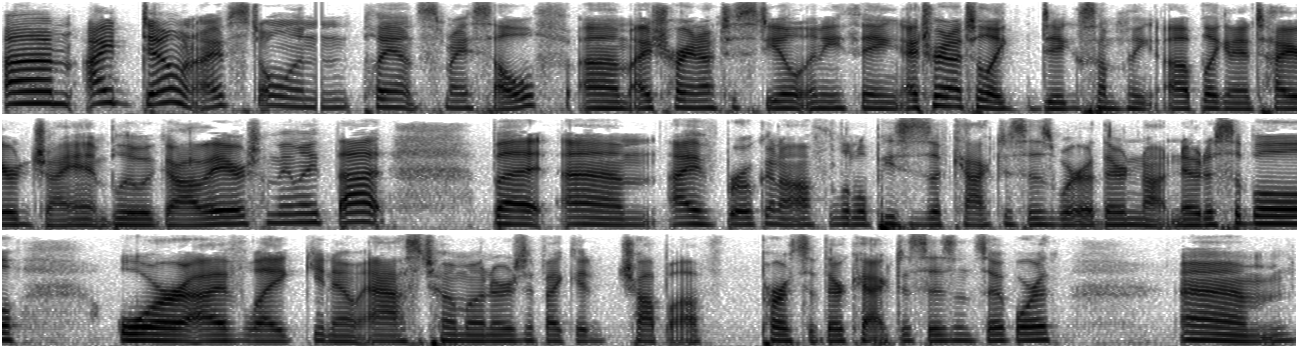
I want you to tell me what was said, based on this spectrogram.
Um, I don't. I've stolen plants myself. Um, I try not to steal anything. I try not to like dig something up like an entire giant blue agave or something like that. But um, I've broken off little pieces of cactuses where they're not noticeable, or I've like you know asked homeowners if I could chop off parts of their cactuses and so forth. Um,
